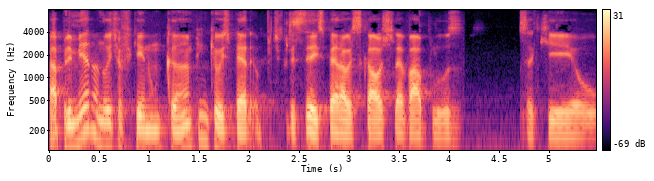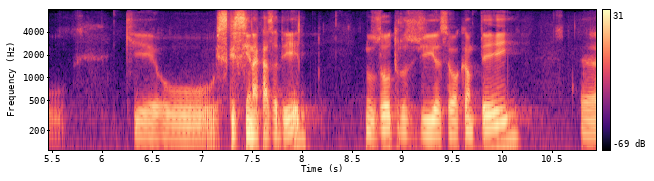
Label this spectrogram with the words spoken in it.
A primeira noite eu fiquei num camping que eu, espero, eu precisei esperar o scout levar a blusa que eu, que eu esqueci na casa dele. Nos outros dias eu acampei. É,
